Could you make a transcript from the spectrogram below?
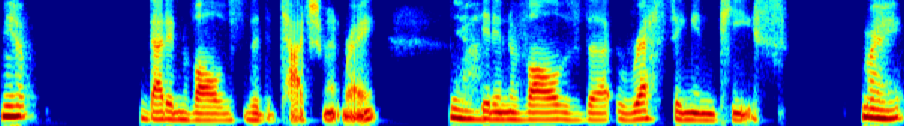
Yep. That involves the detachment, right? Yeah. It involves the resting in peace. Right.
